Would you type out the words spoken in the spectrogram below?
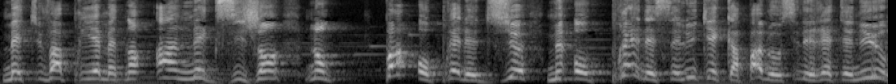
mais tu vas prier maintenant en exigeant, non pas auprès de Dieu, mais auprès de celui qui est capable aussi de retenir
